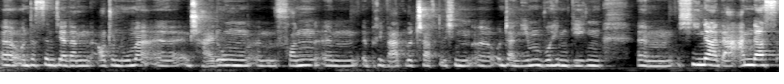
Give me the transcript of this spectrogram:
Äh, und das sind ja dann autonome äh, Entscheidungen ähm, von ähm, privatwirtschaftlichen äh, Unternehmen, wohingegen ähm, China da anders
